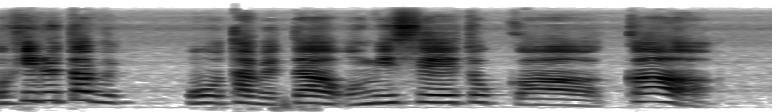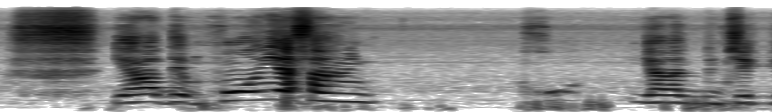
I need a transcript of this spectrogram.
お昼食べを食べたお店とかかいやでも本屋さんいやじ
